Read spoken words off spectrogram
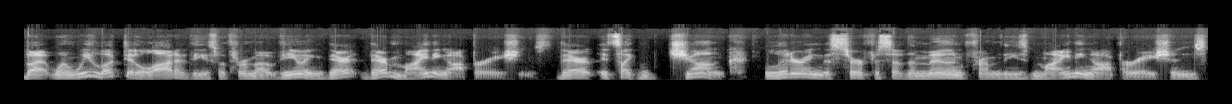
But when we looked at a lot of these with remote viewing, they're they're mining operations. They're it's like junk littering the surface of the moon from these mining operations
